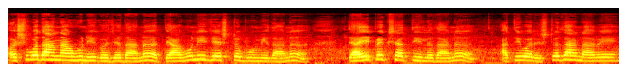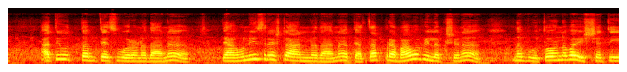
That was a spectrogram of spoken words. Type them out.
अश्वदानाहुनी गजदान त्याहुनी ज्येष्ठ भूमिदान त्याहीपेक्षा तिलदान अतिवरिष्ठ जाणावे. अतिउत्तम ते सुवर्णदान त्याहुनी श्रेष्ठ अन्नदान त्याचा प्रभाव विलक्षण न भूतो न भविष्यती.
